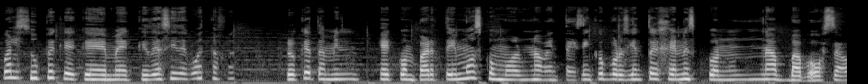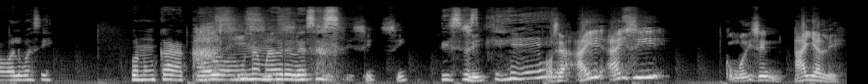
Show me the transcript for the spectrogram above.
cuál supe que, que me quedé así de what the fuck? Creo que también que compartimos como el 95% de genes con una babosa o algo así. Con un caracol ah, o una madre de esas. Sí, sí, sí. Dices, ¿qué? O sea, ahí, ahí sí, como dicen, háyale.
